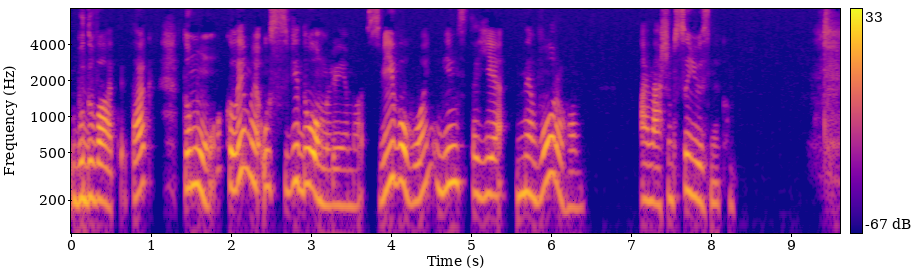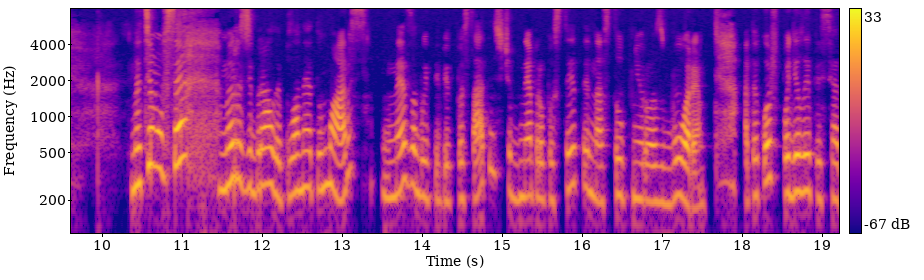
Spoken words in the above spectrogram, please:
будувати. Так? Тому, коли ми усвідомлюємо свій вогонь, він стає не ворогом, а нашим союзником. На цьому все. Ми розібрали планету Марс. Не забудьте підписатись, щоб не пропустити наступні розбори. А також поділитися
